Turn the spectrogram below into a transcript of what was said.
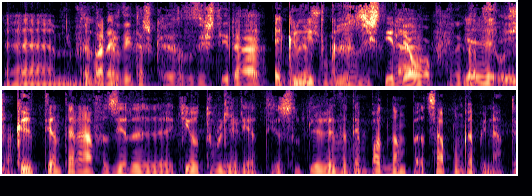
Portanto, agora, acreditas que resistirá? Acredito que resistirá. Que, é oportunidade uh, que tentará fazer uh, aqui outro brilharete. Esse brilharete uhum. até pode não passar por um campeonato,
